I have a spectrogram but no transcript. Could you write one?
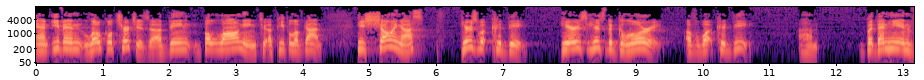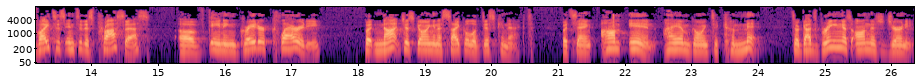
and even local churches, uh, being belonging to a people of God. He's showing us here's what could be. Here's, here's the glory of what could be. Um, but then he invites us into this process of gaining greater clarity, but not just going in a cycle of disconnect, but saying, I'm in. I am going to commit. So God's bringing us on this journey.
